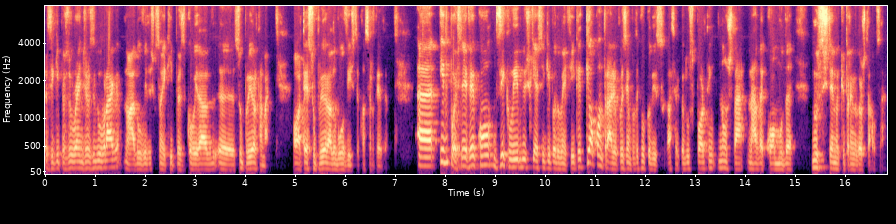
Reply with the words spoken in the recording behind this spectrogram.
as equipas do Rangers e do Braga, não há dúvidas que são equipas de qualidade superior também, ou até superior à do Boa Vista, com certeza. Uh, e depois tem a ver com desequilíbrios que esta equipa do Benfica, que ao contrário, por exemplo, daquilo que eu disse acerca do Sporting, não está nada cómoda no sistema que o treinador está a usar.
